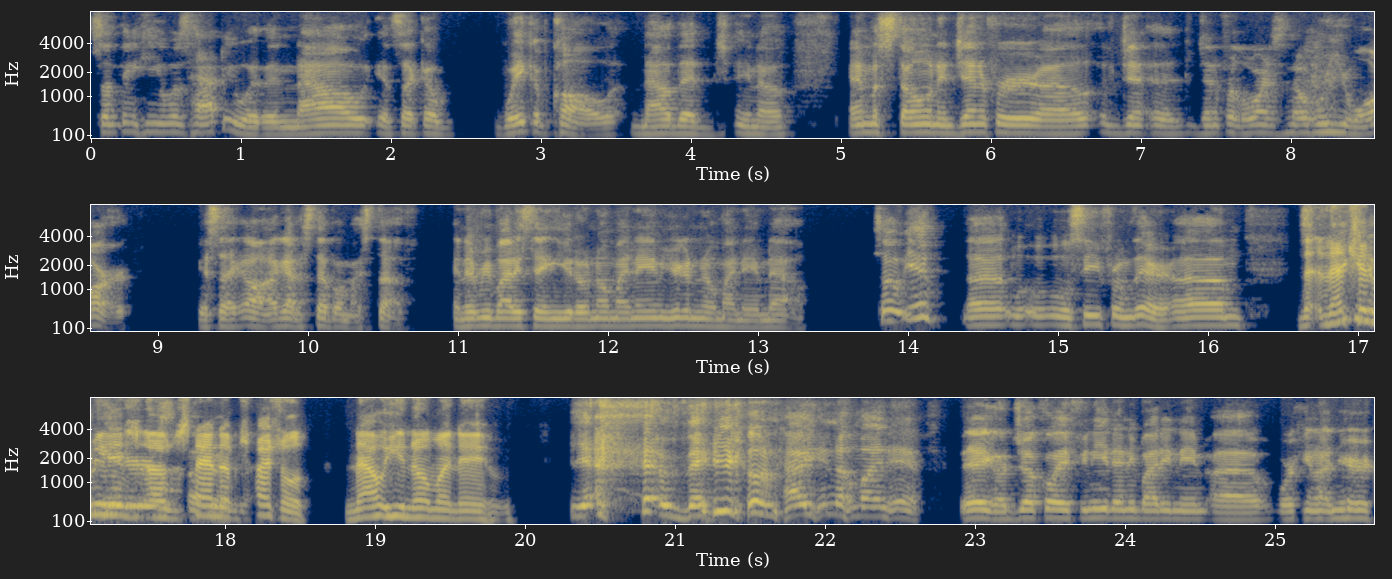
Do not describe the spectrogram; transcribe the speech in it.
something he was happy with and now it's like a wake up call now that you know Emma Stone and Jennifer uh, uh, Jennifer Lawrence know who you are. It's like, oh, I got to step on my stuff, and everybody's saying you don't know my name. You're gonna know my name now. So yeah, uh, we'll, we'll see from there. Um, Th- that should be uh, stand-up okay. special. Now you know my name. yeah, there you go. Now you know my name. There you go, Jo Koy. If you need anybody named uh, working on your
